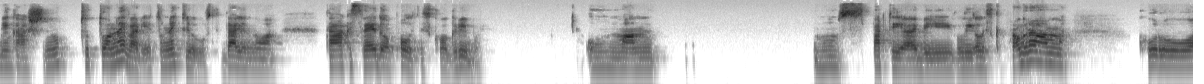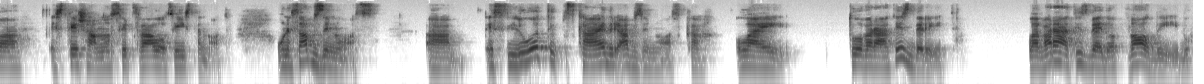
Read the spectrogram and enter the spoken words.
vienkārši nu, tu to nevari, ja tu nekļūsti daļa no tā, kas veido politisko gribu. Un man, mums partijai bija lieliska programma, kuru es tiešām no sirds vēlos īstenot. Un es apzinos, es ļoti skaidri apzinos, ka, lai to varētu izdarīt, lai varētu izveidot valdību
